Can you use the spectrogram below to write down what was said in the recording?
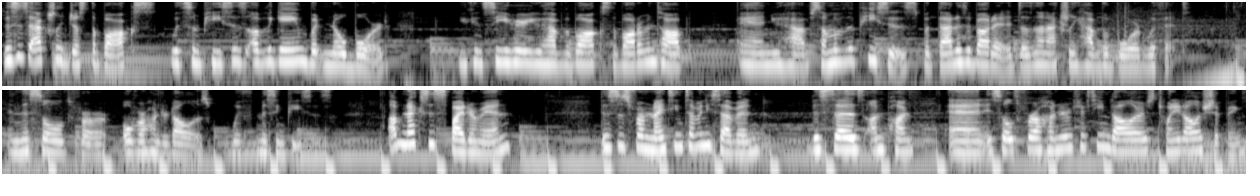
This is actually just the box with some pieces of the game but no board. You can see here you have the box, the bottom and top, and you have some of the pieces, but that is about it. It does not actually have the board with it. And this sold for over $100 with missing pieces. Up next is Spider-Man. This is from 1977. This says unpunched and it sold for $115, $20 shipping.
